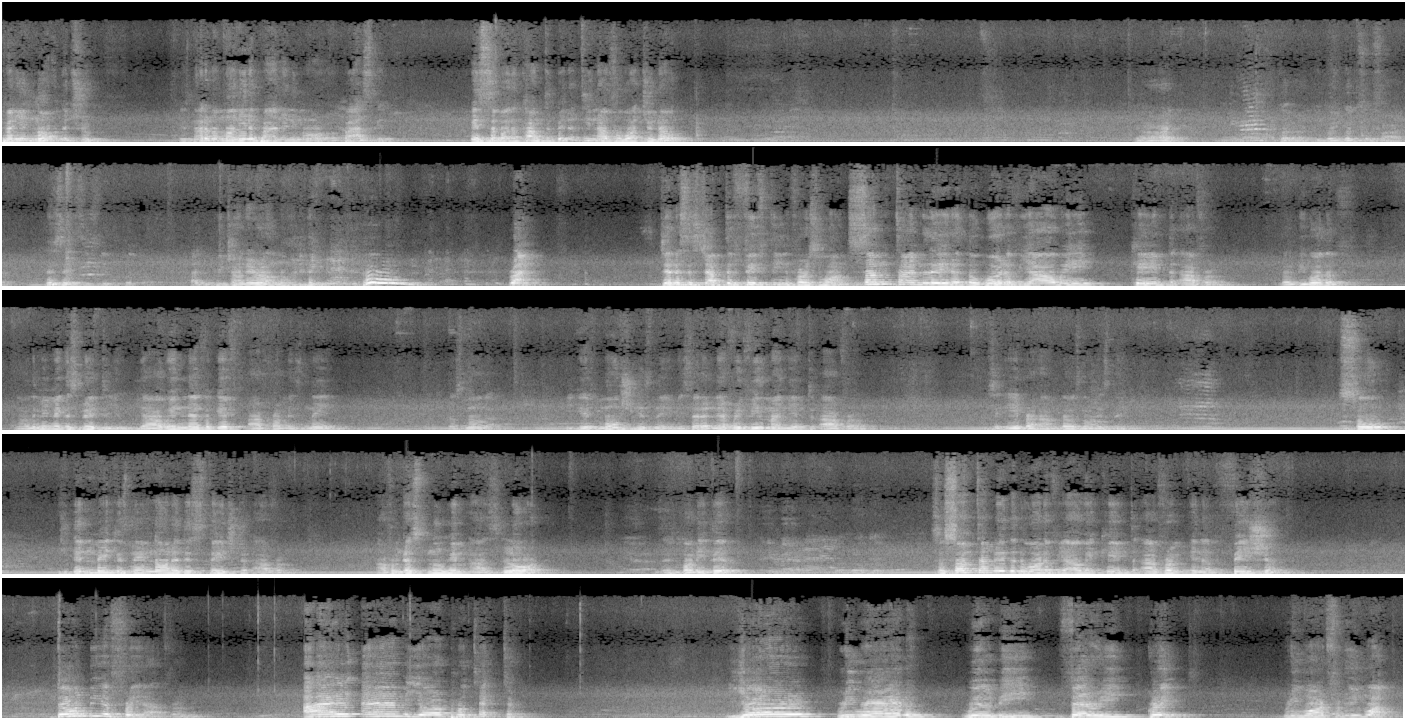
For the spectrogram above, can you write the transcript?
But you know the truth, it's not about money in a pan anymore, or a basket. It's about accountability now for what you know. You alright? Good. You're going good so far. This is I can preach on all morning. right. Genesis chapter 15, verse 1. Sometime later, the word of Yahweh came to Abram. The word of. Now, let me make this clear to you. Yahweh never gave Abram his name. Just know that. He gave Moshe his name. He said, I never revealed my name to Abram. He said, Abraham, that was not his name. So, he didn't make his name known at this stage to Avram. Avram just knew him as Lord. Is everybody there? Okay. So sometime later the word of Yahweh came to Avram in a vision. Don't be afraid, Avram. I am your protector. Your reward will be very great. Reward for doing what?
